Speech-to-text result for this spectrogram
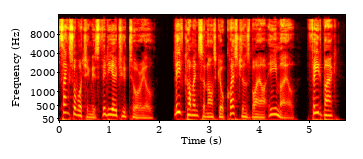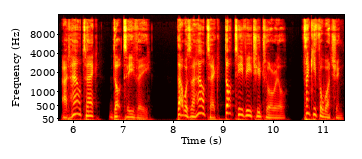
Thanks for watching this video tutorial. Leave comments and ask your questions by our email feedback at howtech.tv. That was a howtech.tv tutorial. Thank you for watching.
